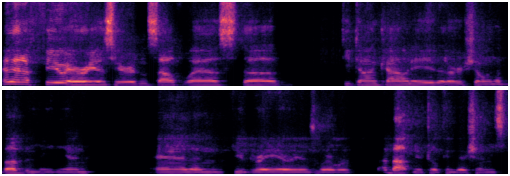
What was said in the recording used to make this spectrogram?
and then a few areas here in the Southwest, uh, Teton County that are showing above the median. And then a few gray areas where we're about neutral conditions.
